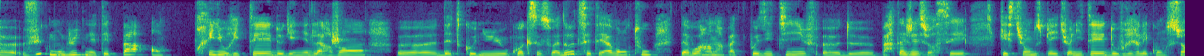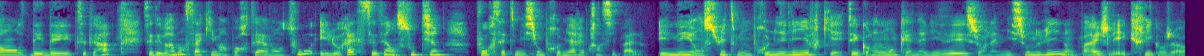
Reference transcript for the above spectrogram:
euh, vu que mon but n'était pas en priorité de gagner de l'argent, euh, d'être connu ou quoi que ce soit d'autre. C'était avant tout d'avoir un impact positif, euh, de partager sur ces questions de spiritualité, d'ouvrir les consciences, d'aider, etc. C'était vraiment ça qui m'importait avant tout. Et le reste, c'était un soutien pour cette mission première et principale. Et né ensuite mon premier livre qui a été grandement canalisé sur la mission de vie. Donc pareil, je l'ai écrit quand j'avais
